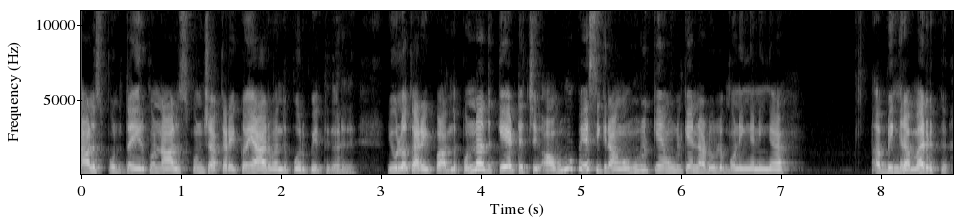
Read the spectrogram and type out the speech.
நாலு ஸ்பூன் தயிருக்கும் நாலு ஸ்பூன் சர்க்கரைக்கும் யார் வந்து பொறுப்பேற்றுக்கிறது இவ்வளோ கரைப்பா. அந்த பொண்ணு அது கேட்டுச்சு. அவங்க பேசிக்கிறாங்க. உங்களுக்கே உங்களுக்கே நடுவில் போனீங்க நீங்கள் அப்படிங்கிற மாதிரி இருக்குது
